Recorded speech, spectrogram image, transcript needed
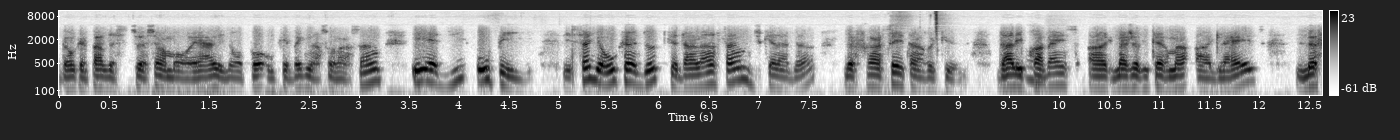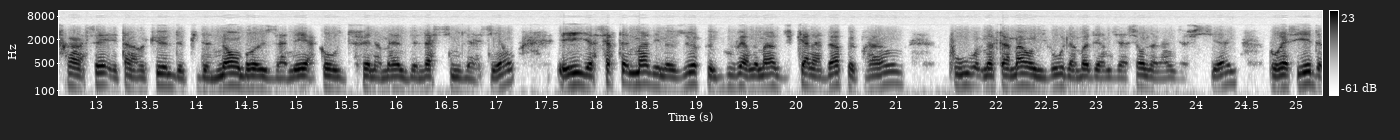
Donc, elle parle de la situation à Montréal et non pas au Québec dans son ensemble. Et elle dit au pays. Et ça, il n'y a aucun doute que dans l'ensemble du Canada, le français est en recul. Dans les provinces majoritairement anglaises, le français est en recul depuis de nombreuses années à cause du phénomène de l'assimilation. Et il y a certainement des mesures que le gouvernement du Canada peut prendre pour, notamment au niveau de la modernisation de la langue officielle, pour essayer de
